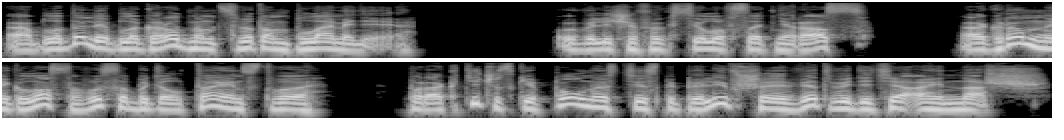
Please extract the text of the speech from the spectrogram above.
обладали благородным цветом пламени. Увеличив их силу в сотни раз, огромный глаз высвободил таинство, практически полностью испепелившее ветви дитя Айнаш.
